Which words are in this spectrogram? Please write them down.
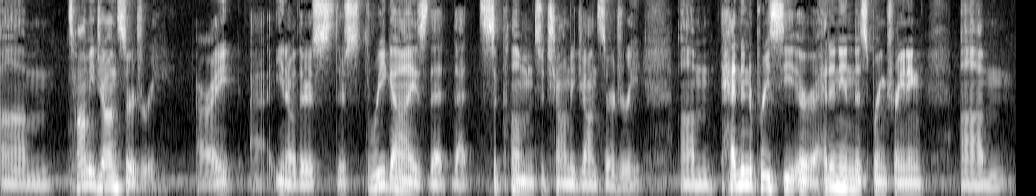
Um, Tommy John surgery. All right, uh, you know, there's there's three guys that that succumbed to Tommy John surgery. Um, heading into pre or heading into spring training. Um,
